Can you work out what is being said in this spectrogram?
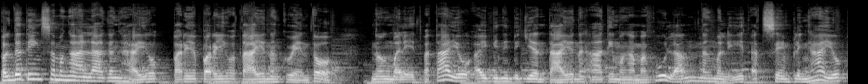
Pagdating sa mga alagang hayop, pare-pareho tayo ng kwento. Noong maliit pa tayo ay binibigyan tayo ng ating mga magulang ng maliit at simpleng hayop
